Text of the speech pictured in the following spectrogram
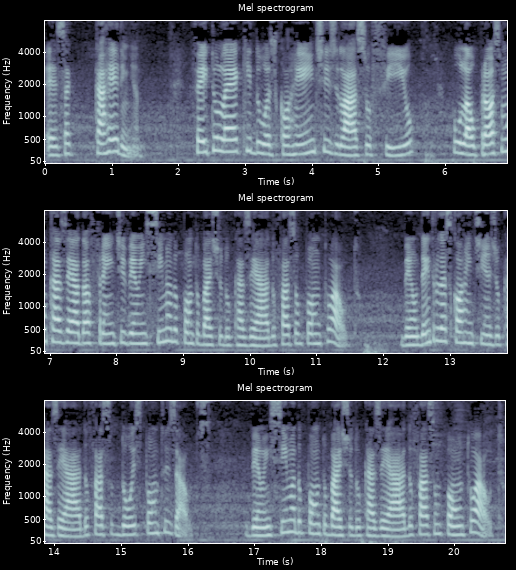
essa carreirinha. Feito o leque, duas correntes, laço fio, pula o próximo caseado à frente e venho em cima do ponto baixo do caseado, faço um ponto alto. Venho dentro das correntinhas do caseado, faço dois pontos altos. Venho em cima do ponto baixo do caseado, faço um ponto alto.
